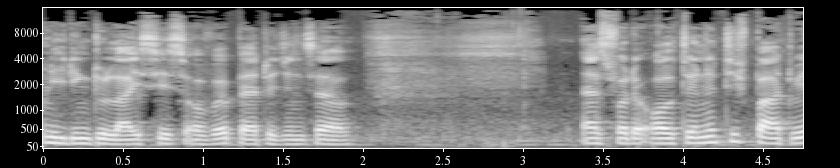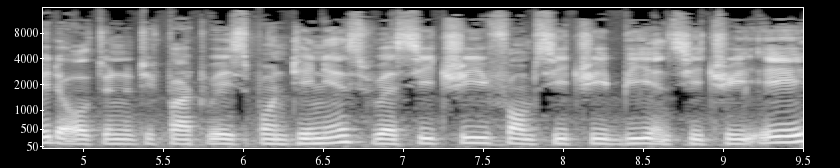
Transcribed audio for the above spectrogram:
leading to lysis of a pathogen cell. As for the alternative pathway, the alternative pathway is spontaneous, where C3 forms C3b and C3a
